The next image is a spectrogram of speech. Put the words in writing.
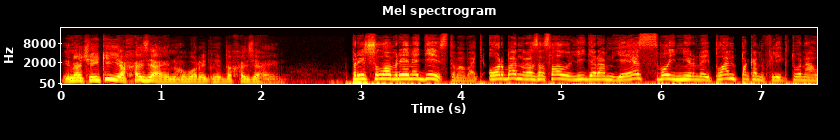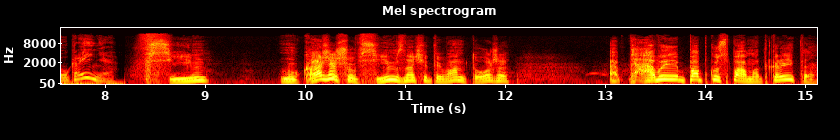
Іначе який я хазяїн, говорить не до хазяїн. Пришло время действовать. Орбан разослал лидерам ЕС свой мирный план по конфликту на Украине. Всім. Ну, каже, що всім, значить, і вам теж. А, а ви папку спам відкрийте?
